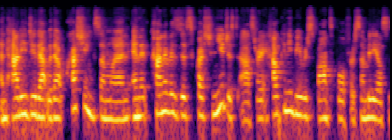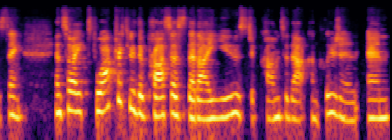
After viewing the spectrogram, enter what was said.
And how do you do that without crushing someone? And it kind of is this question you just asked right? How can you be responsible for somebody else's thing and so i walked her through the process that i used to come to that conclusion and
